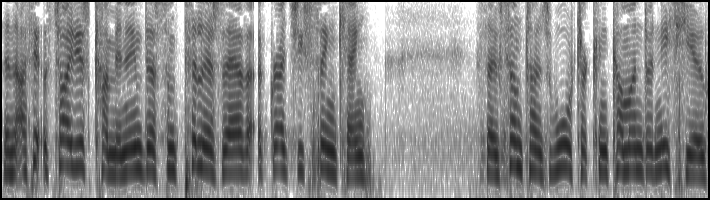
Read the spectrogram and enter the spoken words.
And I think the tide is coming in. There's some pillars there that are gradually sinking. So sometimes water can come underneath you.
